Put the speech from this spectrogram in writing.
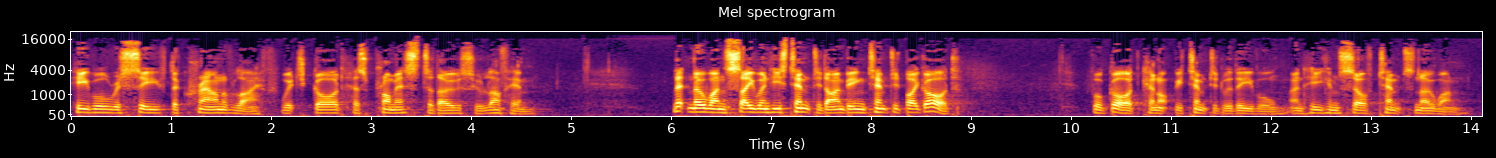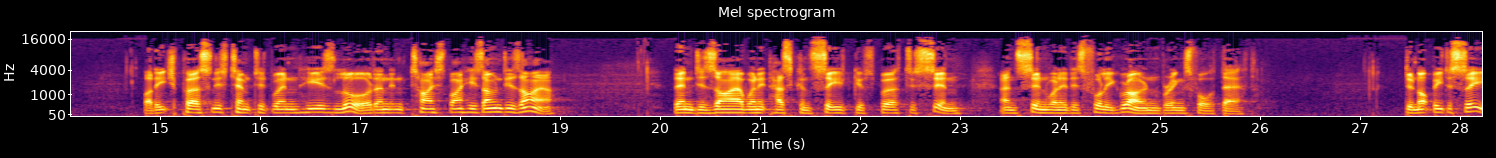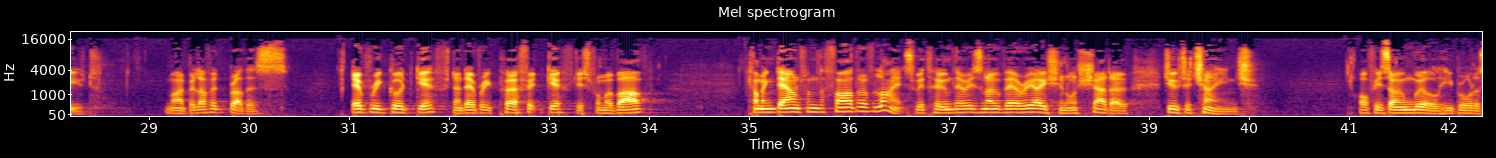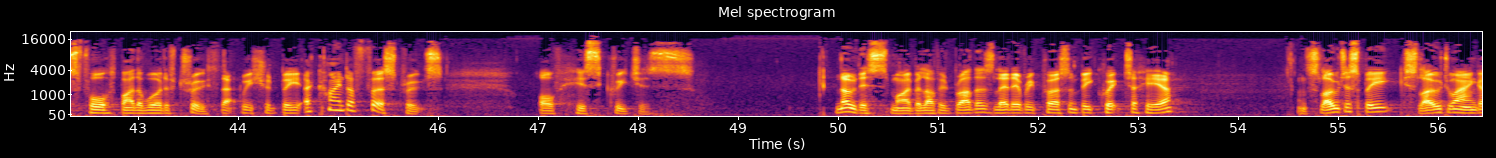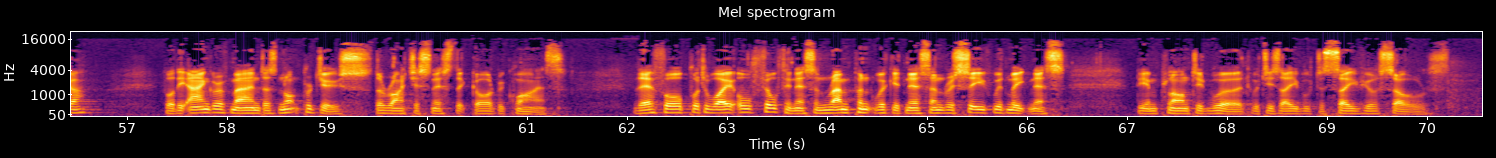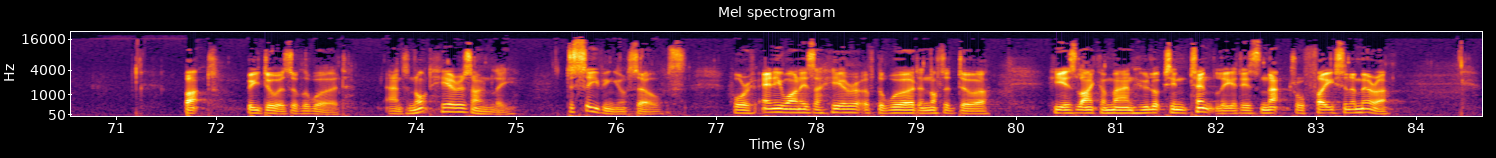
he will receive the crown of life which God has promised to those who love him. Let no one say when he's tempted, I'm being tempted by God. For God cannot be tempted with evil, and he himself tempts no one. But each person is tempted when he is lured and enticed by his own desire. Then desire, when it has conceived, gives birth to sin, and sin, when it is fully grown, brings forth death. Do not be deceived, my beloved brothers. Every good gift and every perfect gift is from above, coming down from the Father of lights, with whom there is no variation or shadow due to change. Of his own will, he brought us forth by the word of truth, that we should be a kind of firstfruits of his creatures. Know this, my beloved brothers, let every person be quick to hear, and slow to speak, slow to anger for the anger of man does not produce the righteousness that God requires. Therefore, put away all filthiness and rampant wickedness, and receive with meekness the implanted word, which is able to save your souls. But be doers of the word, and not hearers only, deceiving yourselves. For if anyone is a hearer of the word and not a doer, he is like a man who looks intently at his natural face in a mirror.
